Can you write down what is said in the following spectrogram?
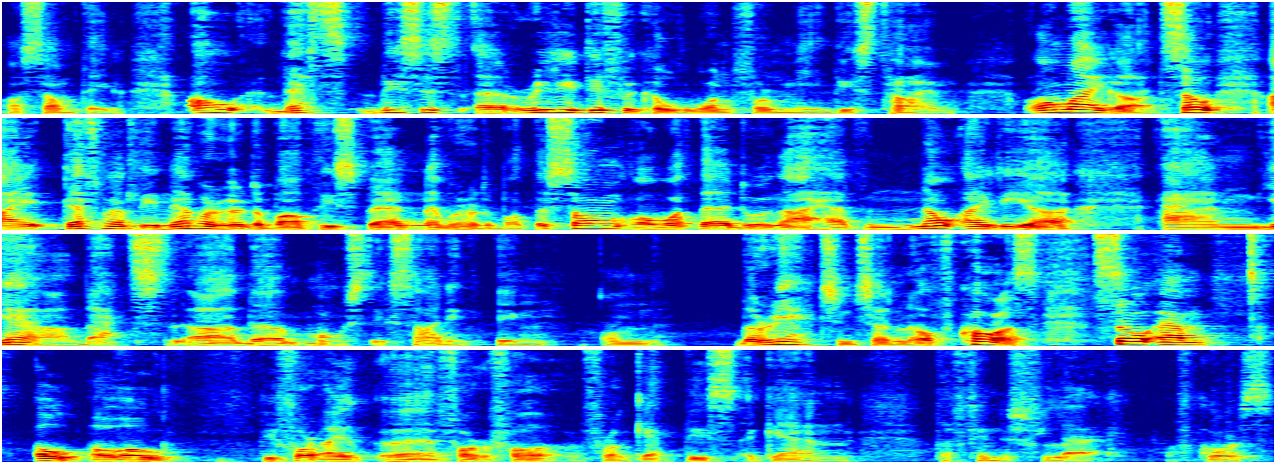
or something. Oh, this this is a really difficult one for me this time. Oh my god. So I definitely never heard about this band, never heard about the song or what they're doing. I have no idea. And yeah, that's uh, the most exciting thing on the reaction channel, of course. So, um, oh, oh, oh, before I uh, for, for, forget this again, the Finnish flag, of course,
